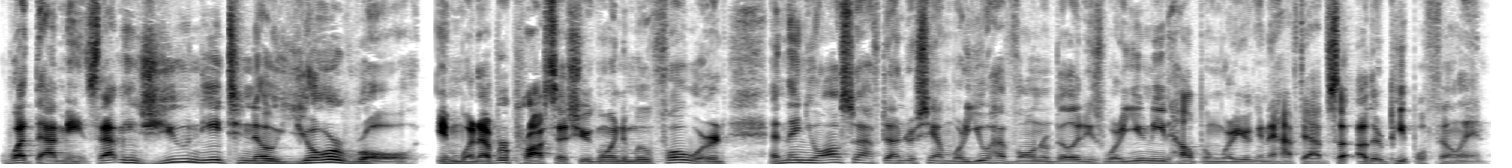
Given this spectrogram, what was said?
what that means. That means you need to know your role in whatever process you're going to move forward. And then you also have to understand where you have vulnerabilities, where you need help, and where you're going to have to have other people fill in.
